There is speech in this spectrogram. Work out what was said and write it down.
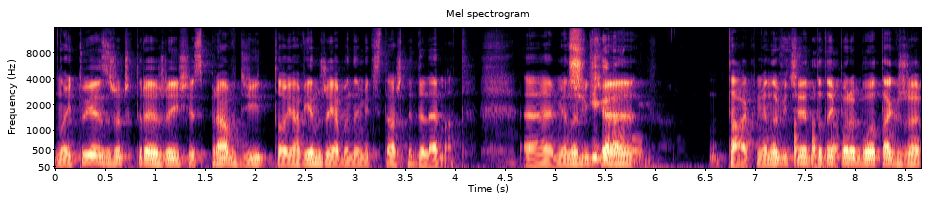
No i tu jest rzecz, która jeżeli się sprawdzi, to ja wiem, że ja będę mieć straszny dylemat. E, mianowicie. Tak, mianowicie do tej pory było tak, że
